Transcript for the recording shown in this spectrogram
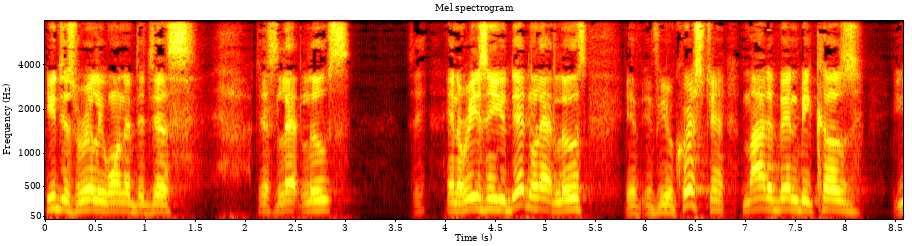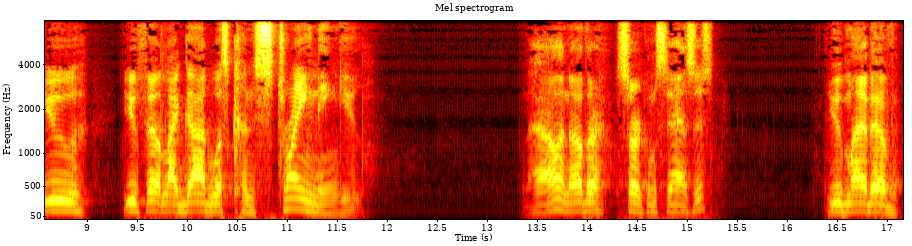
you just really wanted to just just let loose. See? And the reason you didn't let loose, if, if you're a Christian, might have been because you, you felt like God was constraining you. Now, in other circumstances, you might have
